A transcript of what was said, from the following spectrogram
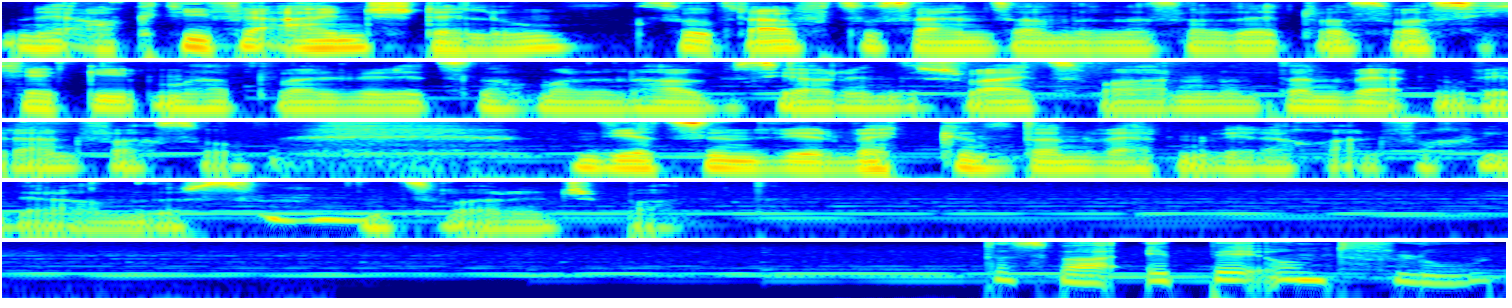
eine aktive Einstellung, so drauf zu sein, sondern es ist halt etwas, was sich ergeben hat, weil wir jetzt noch mal ein halbes Jahr in der Schweiz waren und dann werden wir einfach so. Und jetzt sind wir weg und dann werden wir auch einfach wieder anders Mhm. und zwar entspannt. Das war Ebbe und Flut,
